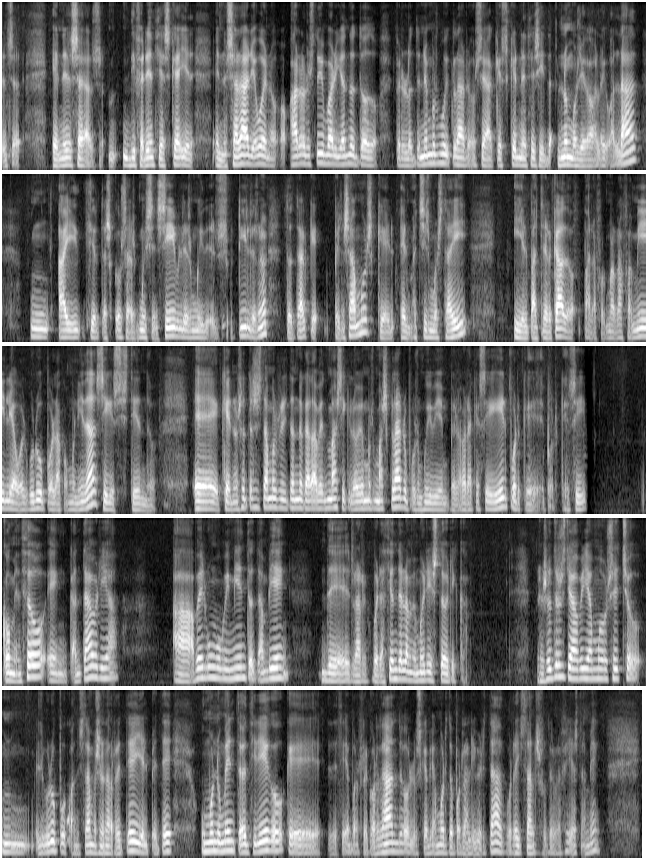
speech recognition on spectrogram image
en esas diferencias que hay en, el salario, bueno, ahora lo estoy variando todo, pero lo tenemos muy claro, o sea, que es que necesita, no hemos llegado a la igualdad, mm, hay ciertas cosas muy sensibles, muy sutiles, ¿no? Total, que pensamos que el machismo está ahí y el patriarcado para formar la familia o el grupo, la comunidad, sigue existiendo. Eh, que nosotros estamos gritando cada vez más y que lo vemos más claro, pues muy bien, pero habrá que seguir porque, porque sí. Comenzó en Cantabria a haber un movimiento también de la recuperación de la memoria histórica. Nosotros ya habíamos hecho, mm, el grupo, cuando estábamos en la RT y el PT, un monumento en Ciriego que decíamos recordando los que habían muerto por la libertad, por ahí están las fotografías también.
